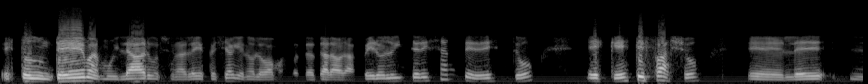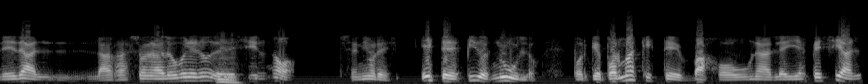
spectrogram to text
es todo un tema, es muy largo, es una ley especial que no lo vamos a tratar ahora. Pero lo interesante de esto es que este fallo le, le da la razón al obrero de hmm. decir, no, señores, este despido es nulo, porque por más que esté bajo una ley especial,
